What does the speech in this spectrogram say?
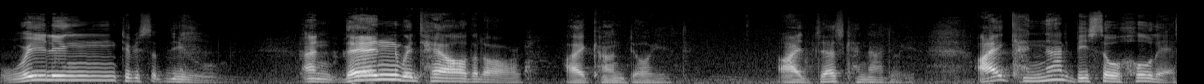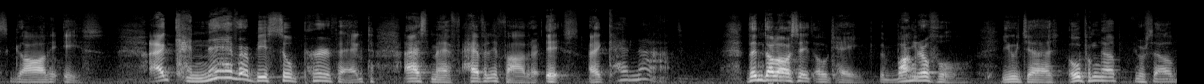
willing to be subdued, and then we tell the Lord, I can't do it. I just cannot do it. I cannot be so holy as God is. I can never be so perfect as my Heavenly Father is. I cannot. Then the Lord says, okay, wonderful. You just open up yourself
